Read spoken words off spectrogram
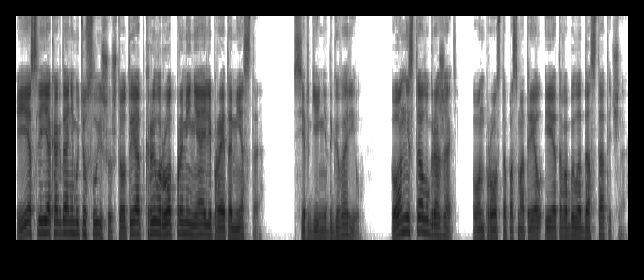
И если я когда-нибудь услышу, что ты открыл рот про меня или про это место...» Сергей не договорил. Он не стал угрожать. Он просто посмотрел, и этого было достаточно.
